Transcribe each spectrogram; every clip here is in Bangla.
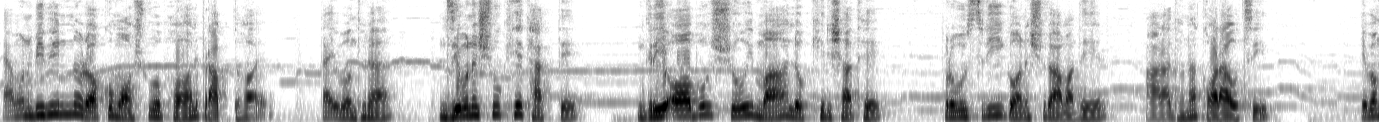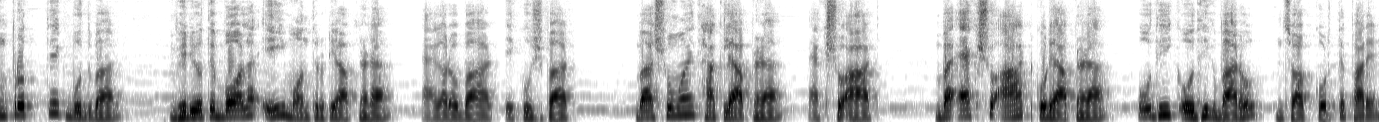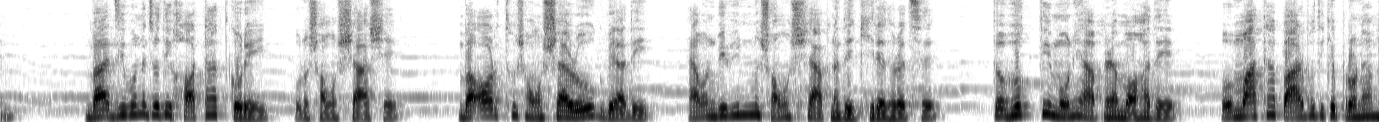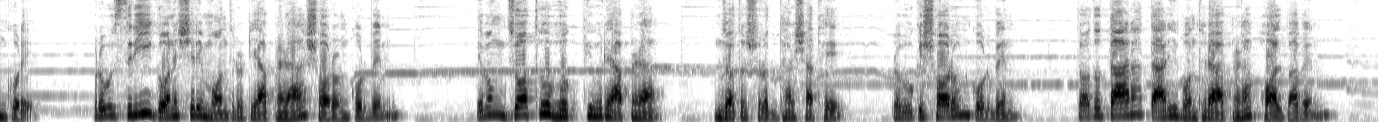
এমন বিভিন্ন রকম অশুভ ফল প্রাপ্ত হয়। তাই বন্ধুরা, জীবনে সুখে থাকতে গৃহ অবশ্যই মা লক্ষ্মীর সাথে প্রভু শ্রী গণেশ্বর আমাদের আরাধনা করা উচিত। এবং প্রত্যেক বুধবার ভিডিওতে বলা এই মন্ত্রটি আপনারা এগারো বার, একুশ বার বা সময় থাকলে আপনারা একশো আট বা একশো আট করে আপনারা অধিক অধিক বারও জপ করতে পারেন। বা জীবনে যদি হঠাৎ করেই কোনো সমস্যা আসে বা অর্থ সমস্যা, রোগ ব্যাধি এমন বিভিন্ন সমস্যা আপনাদের ঘিরে ধরেছে, তো ভক্তি মনে আপনারা মহাদেব ও মাতা পার্বতীকে প্রণাম করে প্রভু শ্রী গণেশের এই মন্ত্রটি আপনারা স্মরণ করবেন এবং যত ভক্তি ভরে আপনারা যত শ্রদ্ধার সাথে প্রভুকে স্মরণ করবেন, তত তারা তারই বন্ধুরা আপনারা ফল পাবেন।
